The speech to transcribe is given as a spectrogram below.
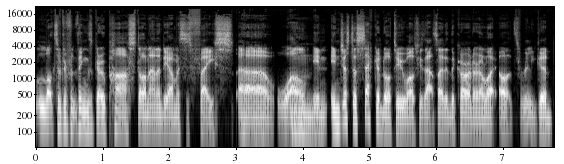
lots of different things go past on Ana de Armas's face uh while Hmm. in in just a second or two while she's outside in the corridor I'm like oh it's really good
